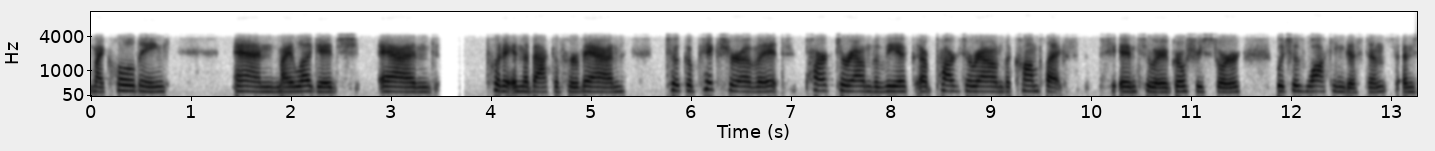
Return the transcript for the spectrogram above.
my clothing and my luggage and put it in the back of her van. Took a picture of it, parked around the vehicle, uh, parked around the complex to, into a grocery store, which was walking distance. And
